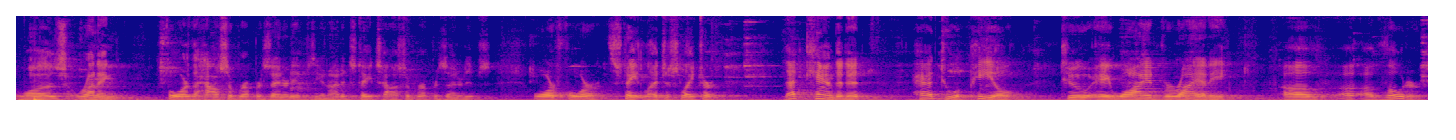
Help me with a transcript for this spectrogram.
was running for the House of Representatives, the United States House of Representatives, or for state legislature, that candidate had to appeal to a wide variety of, of voters.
